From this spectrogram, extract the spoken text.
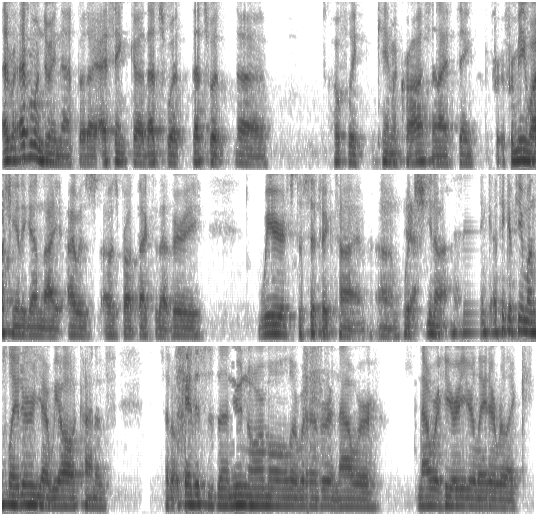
ev- everyone doing that. But I, I think uh, that's what that's what uh, hopefully came across. And I think for, for me watching it again, I, I was I was brought back to that very weird specific time um, which you know i think i think a few months later yeah we all kind of said okay this is the new normal or whatever and now we're now we're here a year later we're like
